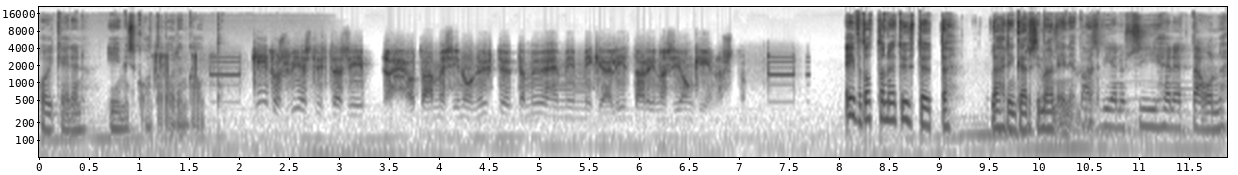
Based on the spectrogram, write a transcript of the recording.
oikeiden ihmiskohtaloiden kautta. Kiitos viestistäsi. Otamme sinun yhteyttä myöhemmin, mikäli tarinasi on kiinnostava. Eivät ottaneet yhteyttä. Lähdin kärsimään enemmän. Taas vienyt siihen, että on,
